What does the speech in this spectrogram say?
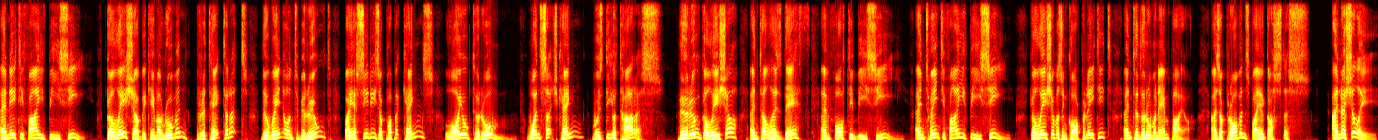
In 85 BC, Galatia became a Roman protectorate that went on to be ruled by a series of puppet kings loyal to Rome. One such king was Deiotarus, who ruled Galatia until his death in 40 BC. In 25 BC, Galatia was incorporated into the Roman Empire as a province by Augustus. Initially,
